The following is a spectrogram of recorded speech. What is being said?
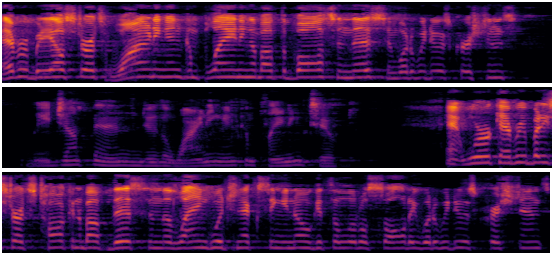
Everybody else starts whining and complaining about the boss and this, and what do we do as Christians? We jump in and do the whining and complaining too. At work, everybody starts talking about this, and the language, next thing you know, gets a little salty. What do we do as Christians?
